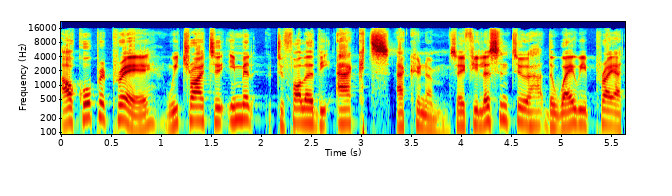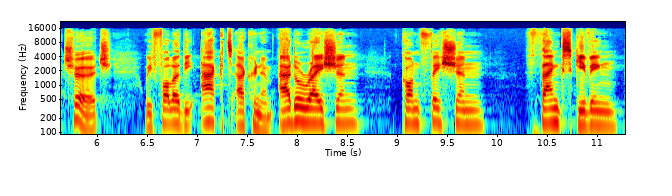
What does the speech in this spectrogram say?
Our corporate prayer, we try to, imi- to follow the ACTS acronym. So if you listen to the way we pray at church, we follow the ACT acronym adoration, confession, thanksgiving,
